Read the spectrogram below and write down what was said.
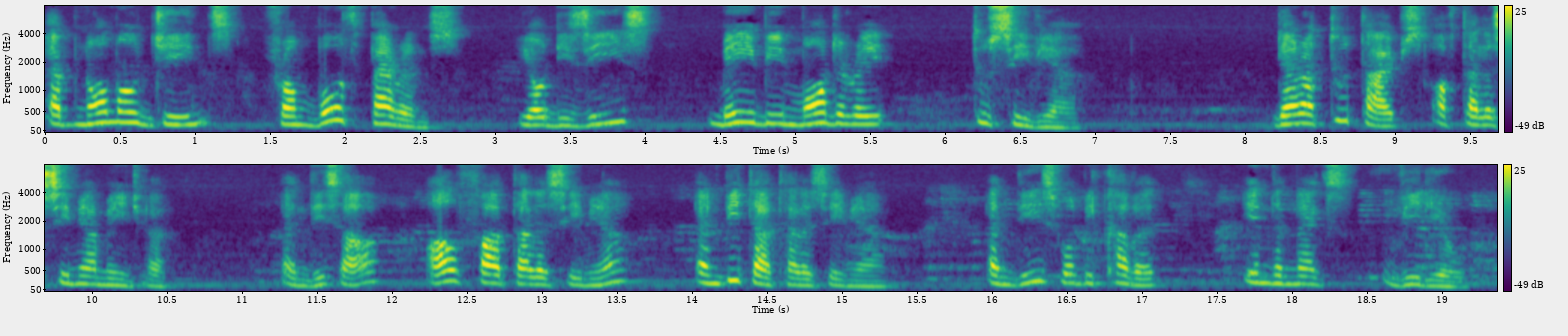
abnormal genes from both parents, your disease may be moderate to severe. There are two types of thalassemia major, and these are alpha thalassemia and beta thalassemia, and these will be covered in the next video.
